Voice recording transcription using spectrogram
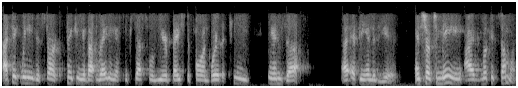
I think we need to start thinking about rating a successful year based upon where the team ends up uh, at the end of the year. And so, to me, I look at someone.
